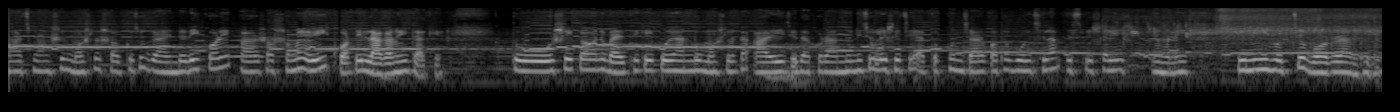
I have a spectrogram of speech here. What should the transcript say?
মাছ, মাংসের মশলা সব কিছু গ্রাইন্ডারেই করে। আর সবসময় ওই কটে লাগানোই থাকে। তো সে কারণে বাইরে থেকেই করে আনব মশলাটা। আর এই যে দেখো, রাঁধুনি চলে এসেছে। এতক্ষণ যার কথা বলছিলাম স্পেশালি মানে ইনিই হচ্ছে বড় রাঁধুনি।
